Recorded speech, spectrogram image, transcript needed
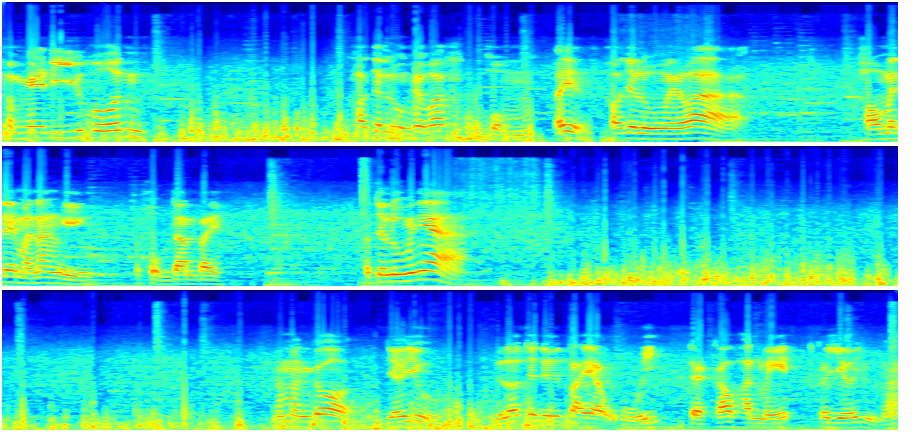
ทำไงดีทุกคน เขาจะรู้ไหมว่า ผม เอ้ย เขาจะรู้ไหมว่า เขาไม่ได้มานั่งเองแต่ผมดันไป เขาจะรู้ไหมเนี่ย น้ำมันก็เยอะอยู่หรือเราจะเดินไปอะ โอ้โหยแต่ 9,000 เมตรก็เยอะอยู่นะ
